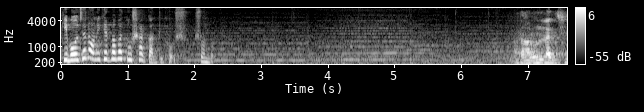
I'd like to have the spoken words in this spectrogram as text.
কি বলছেন অনিকের বাবা তুষার কান্তি ঘোষ? শুনব। দারুণ লাগছে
